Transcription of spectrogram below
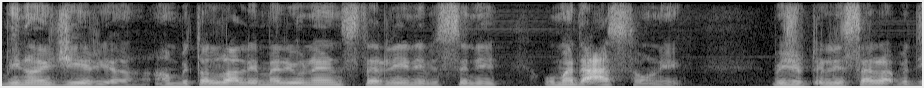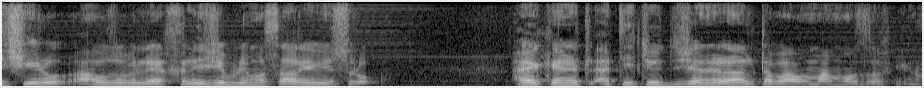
بنيجيريا عم بيطلع لي مليونين استرليني بالسنة وما دعست هونيك. بيجي بتقول لي سرق بدي شيله أعوذ بالله خليه يجيب لي مصاري ويسرق هاي كانت الاتيتود جنرال تبعه مع موظفينه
